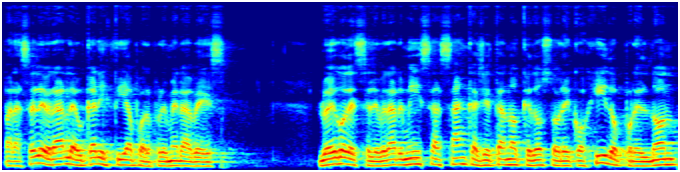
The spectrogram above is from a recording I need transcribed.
para celebrar la Eucaristía por primera vez. Luego de celebrar misa, San Cayetano quedó sobrecogido por el don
